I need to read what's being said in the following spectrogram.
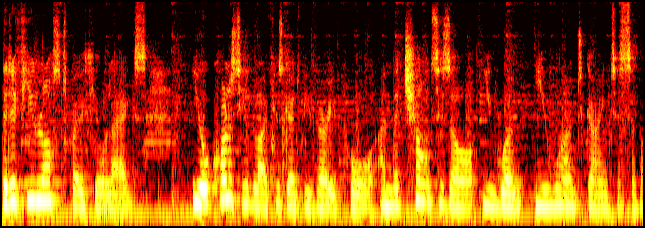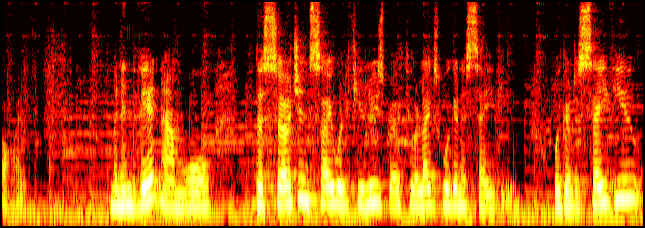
that if you lost both your legs, your quality of life was going to be very poor, and the chances are you won't you weren't going to survive. But in the Vietnam War, the surgeons say, well, if you lose both your legs, we're going to save you. We're going to save you,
